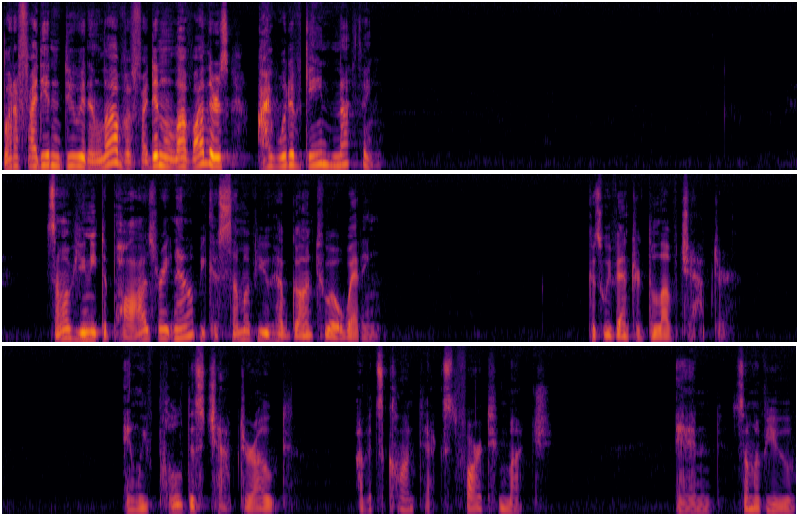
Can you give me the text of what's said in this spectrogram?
But if I didn't do it in love, if I didn't love others, I would have gained nothing. Some of you need to pause right now because some of you have gone to a wedding because we've entered the love chapter. And we've pulled this chapter out of its context far too much. And some of you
